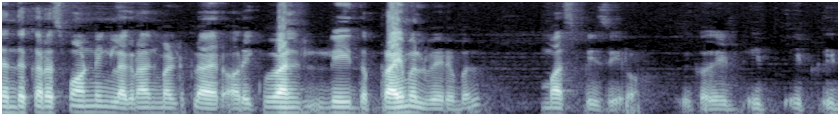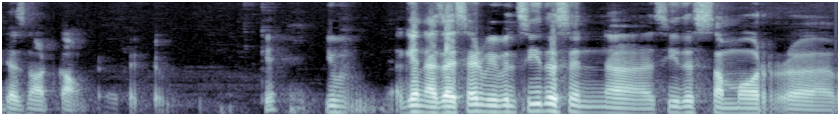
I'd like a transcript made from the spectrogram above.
then the corresponding Lagrange multiplier or equivalently the primal variable must be 0 because it, it, it, it does not count effectively. Okay. You again as I said we will see this in uh, see this some more uh,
